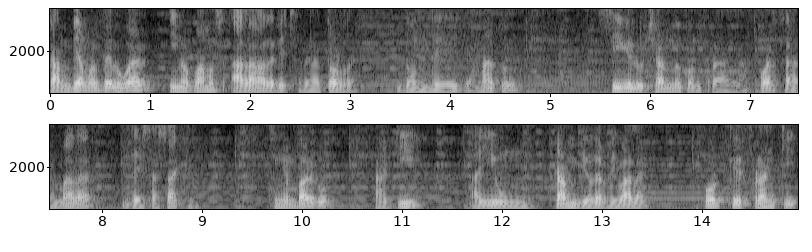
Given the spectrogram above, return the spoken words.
Cambiamos de lugar y nos vamos al ala derecha de la torre, donde Yamato sigue luchando contra las fuerzas armadas de Sasaki. Sin embargo, aquí hay un cambio de rivales porque Frankie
